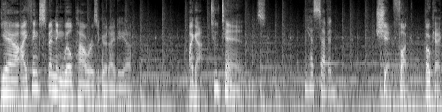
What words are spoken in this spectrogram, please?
Yeah, I think spending willpower is a good idea. I got two tens. He has seven. Shit, fuck. Okay.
